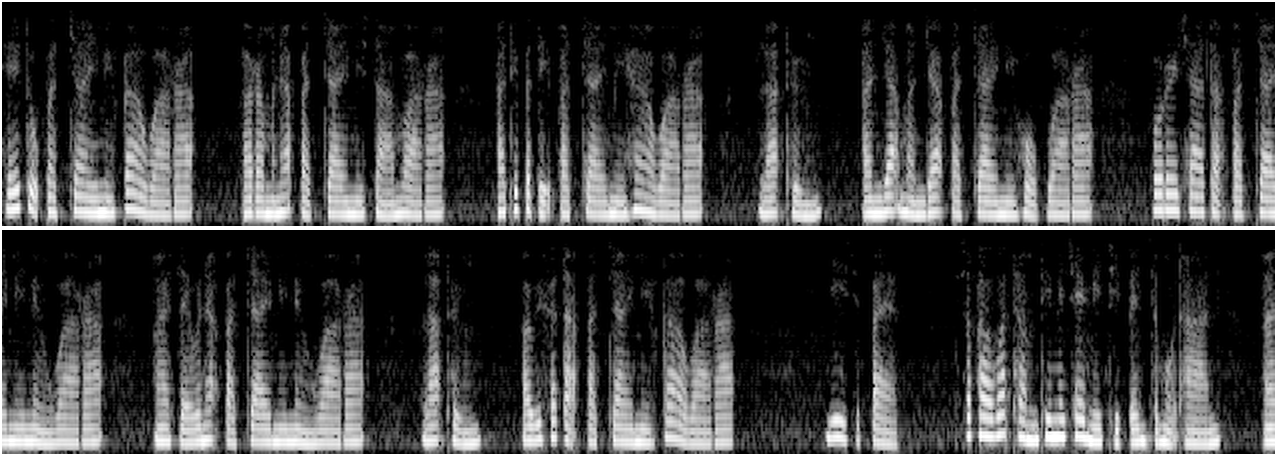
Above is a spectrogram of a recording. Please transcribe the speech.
เหตุปัจจัยมีเก้าวาระ อารมณปัจจัยมีสามวาระ อธิปติปัจจัยมีห้าวาระ ละถึง อัญญมัญญปัจจัยมีหกวาระปริชาตปัจจัยมีหนึ่งวาระ อาเสวนปัจจัยมีหนึ่งวาระ ละถึง อวิคตะปัจจัยมีเก้าวาระยี่สิบแปด สภาวธรรมที่ไม่ใช่มีจิตเป็นสมุทฐาน อา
